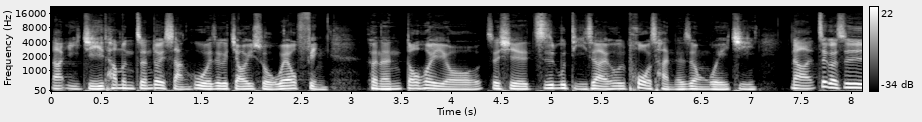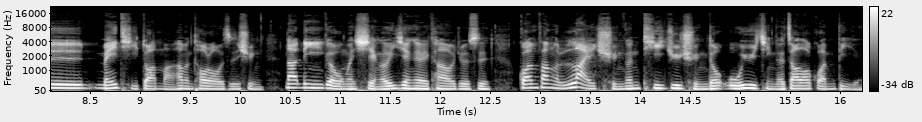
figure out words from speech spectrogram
那以及他们针对散户的这个交易所 Wellfin 可能都会有这些资不抵债或者破产的这种危机。那这个是媒体端嘛，他们透露资讯。那另一个我们显而易见可以看到，就是官方的赖群跟 TG 群都无预警的遭到关闭。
